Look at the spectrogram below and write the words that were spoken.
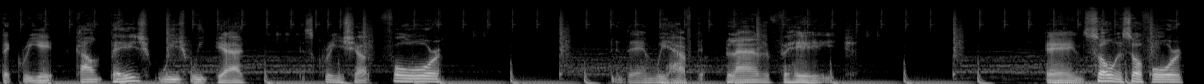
the create account page, which we get a screenshot for. And then we have the plan page and so on and so forth.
